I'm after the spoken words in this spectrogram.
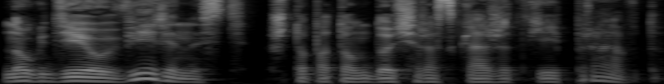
но где уверенность, что потом дочь расскажет ей правду?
